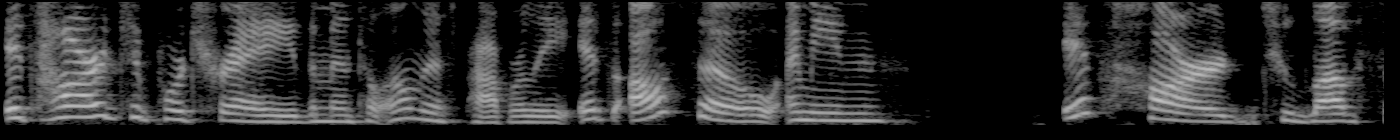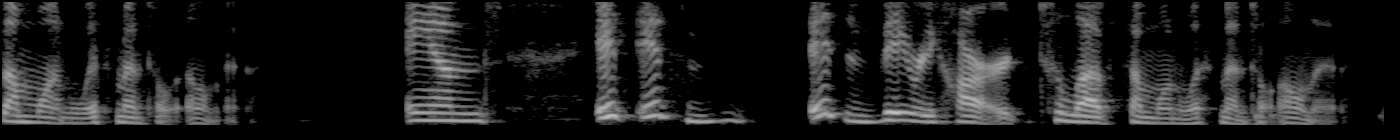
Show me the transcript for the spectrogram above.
it's hard to portray the mental illness properly. It's also, I mean, it's hard to love someone with mental illness. And it, it's it's very hard to love someone with mental illness.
